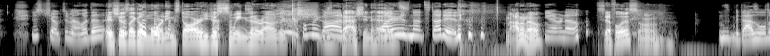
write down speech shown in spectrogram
just choked him out with it. It's just like a morning star. He just swings it around. It's like oh my god. bashing heads. Why are his nuts studded? I don't know. you never know. Syphilis. I don't know. It's bedazzled.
